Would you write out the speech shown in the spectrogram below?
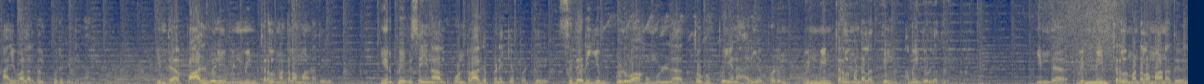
ஆய்வாளர்கள் கூறுகின்றனர். இந்த பால்வெளி விண்மீன் திரள் மண்டலமானது ஈர்ப்பு விசையினால் ஒன்றாக பிணைக்கப்பட்டு சிதறியும் குழுவாகவும் உள்ள தொகுப்பு என அறியப்படும் விண்மீன் திரள் மண்டலத்தில் அமைந்துள்ளது. இந்த விண்மீன் திரள் மண்டலமானது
